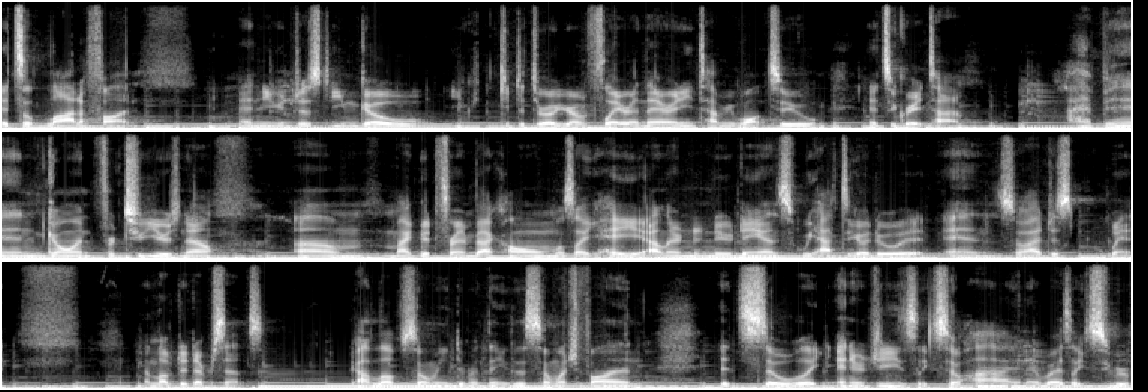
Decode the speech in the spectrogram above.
it's a lot of fun. And you can just you can go. You get to throw your own flair in there anytime you want to. It's a great time. I've been going for two years now. Um, my good friend back home was like, "Hey, I learned a new dance. We have to go do it." And so I just went and loved it ever since. I love so many different things. It's so much fun. It's so like energy's like so high, and everybody's like super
